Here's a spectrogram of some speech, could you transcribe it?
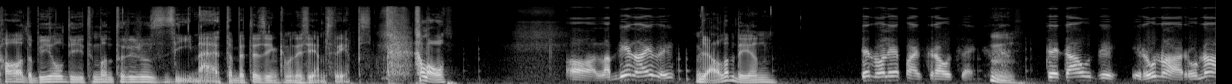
kāda bildīta man tur ir uzzīmēta, bet es zinu, ka man ir ziemas riepas. Halo! Oh, labdien, Aivī! Jā, labdien! Te no liepājas traucē. Hmm. Te daudzi runā, runā,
